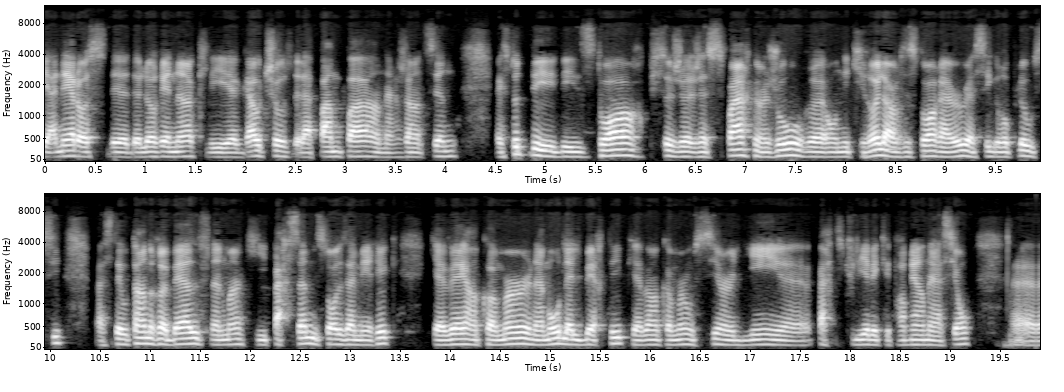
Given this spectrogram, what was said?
Llaneros de, de l'Orénoque, les Gauchos de la Pampa en Argentine. C'est toutes des, des histoires, puis ça, j'espère qu'un jour, euh, on écrira leurs histoires à eux, à ces groupes-là aussi. C'était autant de rebelles, finalement, qui parsèment l'histoire des Amériques, qui avaient en commun un amour de la liberté, puis qui avaient en commun aussi un lien euh, particulier avec les Premières Nations. Euh,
